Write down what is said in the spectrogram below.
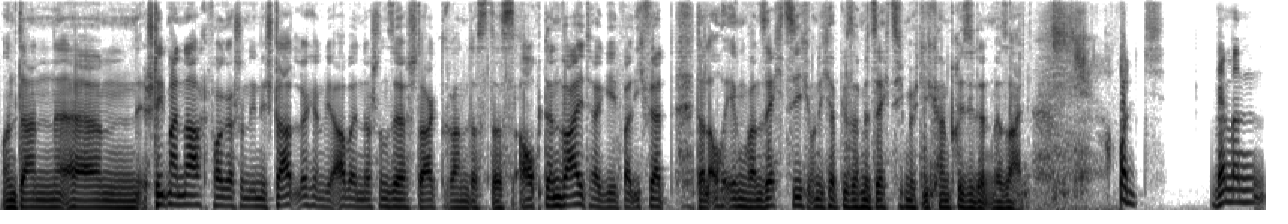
Und dann ähm, steht mein Nachfolger schon in den Startlöchern. Wir arbeiten da schon sehr stark dran, dass das auch dann weitergeht, weil ich werde dann auch irgendwann 60 und ich habe gesagt, mit 60 möchte ich kein Präsident mehr sein. Und wenn man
